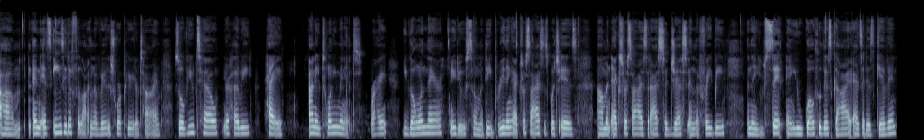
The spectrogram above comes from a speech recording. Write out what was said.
Um, and it's easy to fill out in a very short period of time. So if you tell your hubby hey i need 20 minutes right you go in there you do some deep breathing exercises which is um, an exercise that i suggest in the freebie. And then you sit and you go through this guide as it is given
